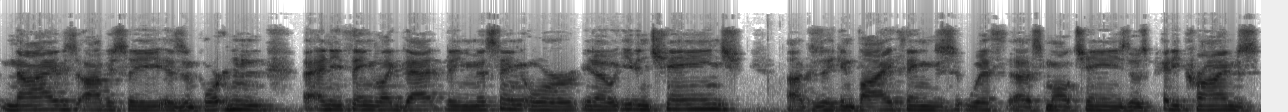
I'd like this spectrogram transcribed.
knives obviously is important. Anything like that being missing, or you know even change because uh, they can buy things with uh, small change. Those petty crimes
